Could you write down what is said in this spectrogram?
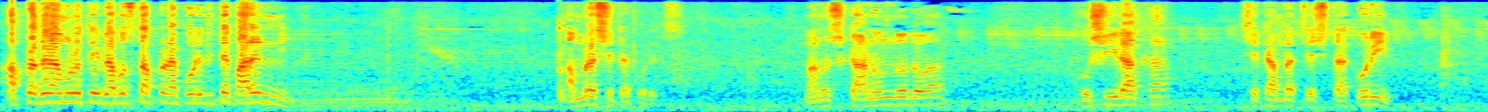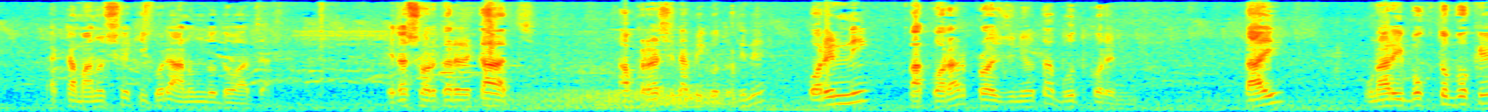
আপনাদের আমলে তো এই ব্যবস্থা আপনারা করে দিতে পারেননি? আমরা সেটা করেছি। মানুষকে আনন্দ দেওয়া, খুশি রাখা, সেটা আমরা চেষ্টা করি। একটা মানুষকে কি করে আনন্দ দেওয়া যায়? এটা সরকারের কাজ। আপনারা সেটা বিগত দিনে করেননি বা করার প্রয়োজনীয়তা বোধ করেননি। তাই ওনার এই বক্তব্যকে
